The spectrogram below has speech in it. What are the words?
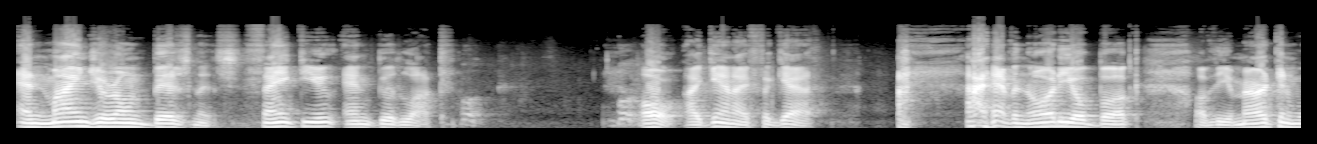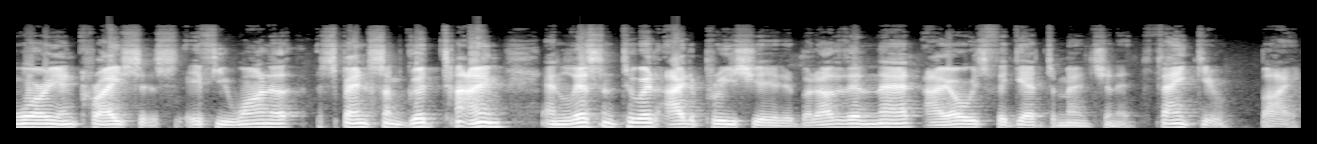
and mind your own business. Thank you and good luck. Oh, again, I forget. I have an audio book of the American in Crisis. If you want to spend some good time and listen to it, I'd appreciate it. But other than that, I always forget to mention it. Thank you. Bye.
